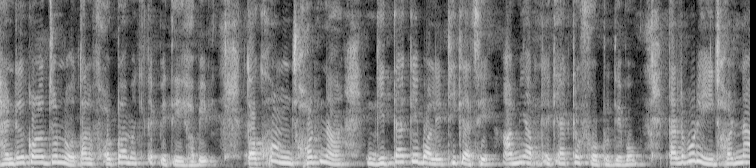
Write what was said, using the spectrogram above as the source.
হ্যান্ডেল করার জন্য তার ফটো আমাকে পেতেই হবে। তখন ঝর্ণা গীতাকে বলে, ঠিক আছে আমি আপনাকে একটা ফটো দেব। তারপরে এই ঝর্ণা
